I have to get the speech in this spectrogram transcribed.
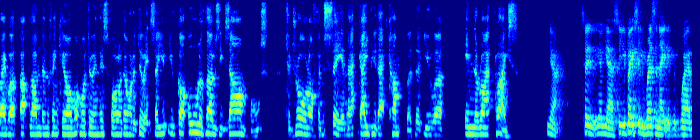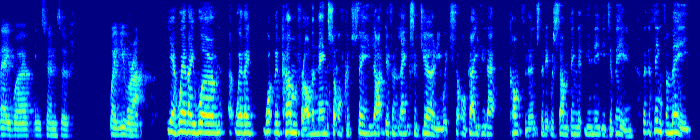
they were up London thinking, oh, what am I doing this for? I don't want to do it. So you, you've got all of those examples to draw off and see, and that gave you that comfort that you were in the right place. Yeah. So yeah, yeah. So you basically resonated with where they were in terms of where you were at. Yeah, where they were, where they what they'd come from, and then sort of could see like different lengths of journey, which sort of gave you that confidence that it was something that you needed to be in. But the thing for me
